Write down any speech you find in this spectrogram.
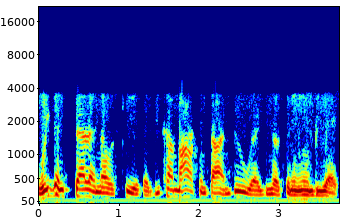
We've been selling those kids that you come to Arkansas and do well, you go to the NBA.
